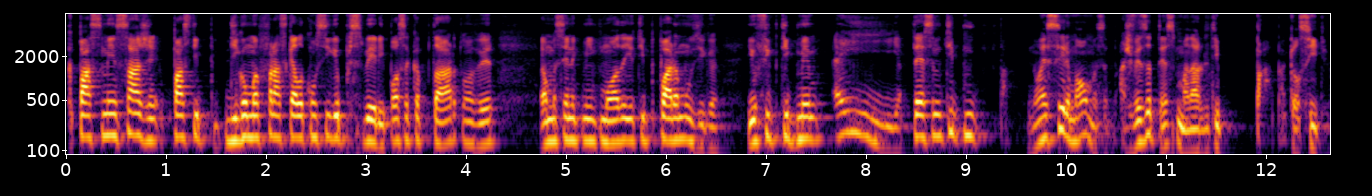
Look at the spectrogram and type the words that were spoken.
que passe mensagem, que passe, tipo, diga uma frase que ela consiga perceber e possa captar, estão a ver? É uma cena que me incomoda e eu, tipo, paro a música. E eu fico, tipo, mesmo, ei, apetece-me, tipo, pá, não é ser mau, mas às vezes apetece-me mandar-lhe, tipo, pá, para aquele sítio.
